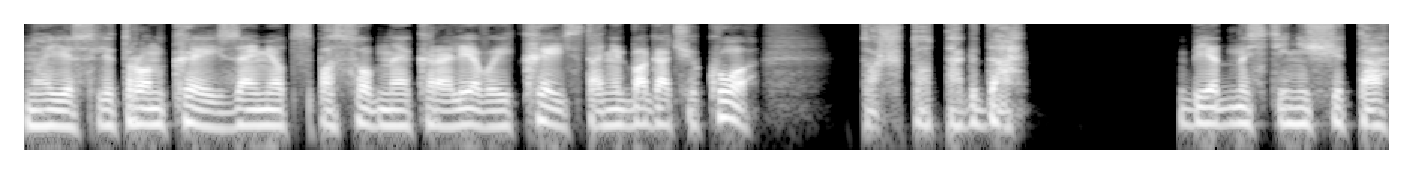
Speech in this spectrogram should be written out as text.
Но если трон Кэй займет способная королева и Кэй станет богаче Ко, то что тогда? Бедность и нищета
